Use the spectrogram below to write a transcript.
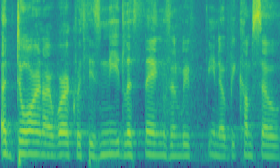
adorn our work with these needless things, and we've, you know, become so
